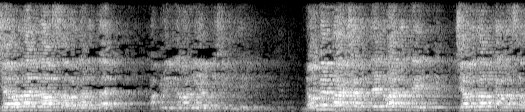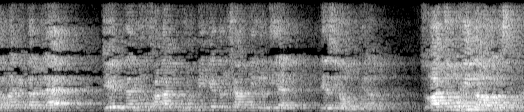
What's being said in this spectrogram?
ਜ਼ਬਰ ਦਾ ਜਵਾਬ ਸਬਰ ਨਾਲ ਦਿੱਤਾ ਆਪਣੀ ਜਵਾਨੀ ਆਪਣੀ ਸਿੱਖੀ ਦੇ ਨੌਵੇਂ ਪਾਤਸ਼ਾਹ ਨੂੰ ਤੇ ਜਵਾਬ ਨੇ ਜ਼ਬਰ ਦਾ ਮੁਕਾਬਲਾ ਸਬਰ ਨਾਲ ਕੀਤਾ ਮਿਲਿਆ ਜੇ ਤੈਨੂੰ ਸਾਡਾ ਖੂਨ ਪੀ ਕੇ ਤੈਨੂੰ ਸ਼ਾਂਤੀ ਮਿਲਦੀ ਹੈ, ਤੇ ਅਸੀਂ ਆਉਣ ਨੂੰ ਤਿਆਰ ਸੋ ਅੱਜ ਉਹੀ ਰਾਹ ਵਾਲਾ ਸਮਾਂ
